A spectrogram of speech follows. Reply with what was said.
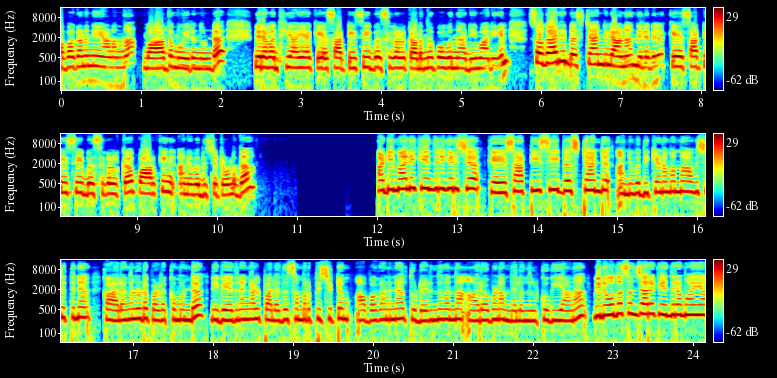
അവഗണനയാണെന്ന വാദമുയരുന്നുണ്ട്. നിരവധിയായ K S R T C ബസ്സുകൾ കടന്നു പോകുന്ന അടിമാലിയിൽ സ്വകാര്യ ബസ് സ്റ്റാൻഡിലാണ് നിലവിൽ K S R T C ബസ്സുകൾക്ക് പാർക്കിംഗ് അനുവദിച്ചിട്ടുള്ളത്. അടിമാലി കേന്ദ്രീകരിച്ച് K S R T C bus stand അനുവദിക്കണമെന്ന ആവശ്യത്തിന് കാലങ്ങളുടെ പഴക്കമുണ്ട്. നിവേദനങ്ങൾ പലത് സമർപ്പിച്ചിട്ടും അവഗണന തുടരുന്നുവെന്ന ആരോപണം നിലനിൽക്കുകയാണ്. വിനോദസഞ്ചാര കേന്ദ്രമായ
